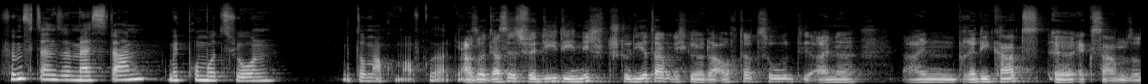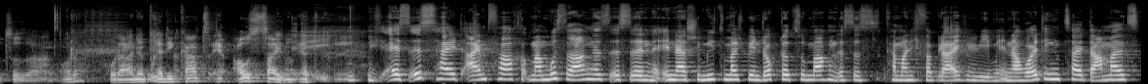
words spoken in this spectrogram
15 Semestern mit Promotion mit Summa Cum aufgehört. Ja. Also das ist für die, die nicht studiert haben, ich gehöre da auch dazu, die eine ein Prädikatsexamen äh, sozusagen, oder? Oder eine Prädikatsauszeichnung. Es ist halt einfach, man muss sagen, es ist in, in der Chemie zum Beispiel einen Doktor zu machen, das ist, kann man nicht vergleichen wie in der heutigen Zeit. Damals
